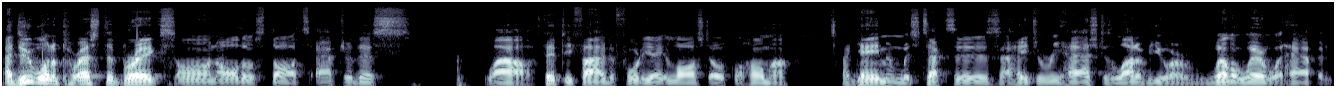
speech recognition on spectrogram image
I do want to press the brakes on all those thoughts after this Wow, 55 to 48 loss to Oklahoma, a game in which Texas, I hate to rehash because a lot of you are well aware what happened.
